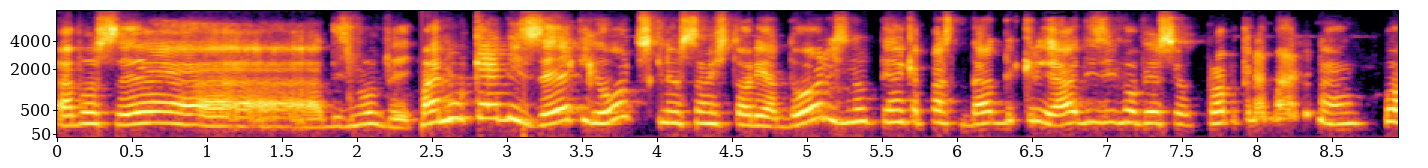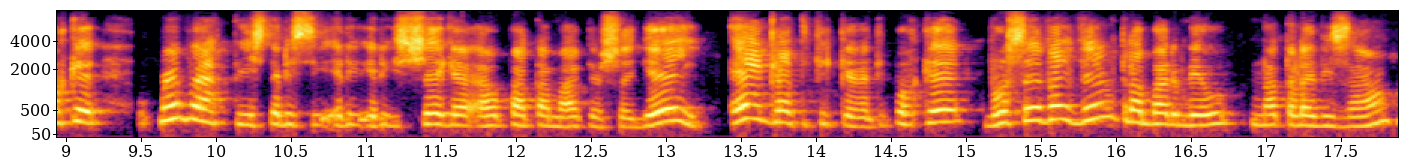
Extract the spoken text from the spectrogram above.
a você a, desenvolver. Mas não quer dizer que outros que não são historiadores não têm a capacidade de criar e desenvolver seu próprio trabalho, não. Porque o artista ele, ele, ele chega ao patamar que eu cheguei, é gratificante, porque você vai ver um trabalho meu na televisão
